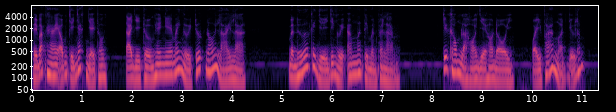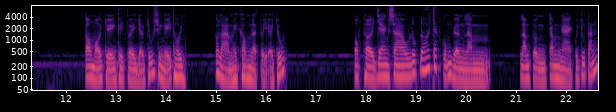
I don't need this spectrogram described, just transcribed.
Thì bác hai ổng chỉ nhắc vậy thôi. Tại vì thường hay nghe mấy người trước nói lại là Mình hứa cái gì với người âm thì mình phải làm. Chứ không là họ về họ đòi, Quậy phá mệt dữ lắm. Còn mọi chuyện thì tùy vào chú suy nghĩ thôi. Có làm hay không là tùy ở chú. Một thời gian sau, Lúc đó chắc cũng gần làm Làm tuần trăm ngày của chú Tánh.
